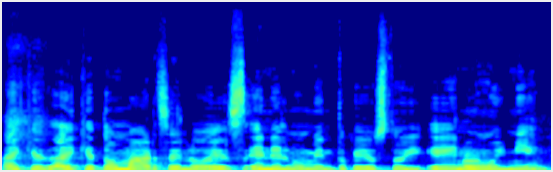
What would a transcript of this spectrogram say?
hay que, hay que tomárselo es en el momento que yo estoy en movimiento.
